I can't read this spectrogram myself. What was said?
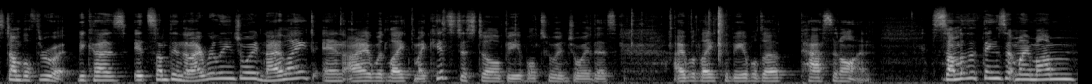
stumble through it because it's something that I really enjoyed and I liked, and I would like my kids to still be able to enjoy this. I would like to be able to pass it on. Some of the things that my mom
